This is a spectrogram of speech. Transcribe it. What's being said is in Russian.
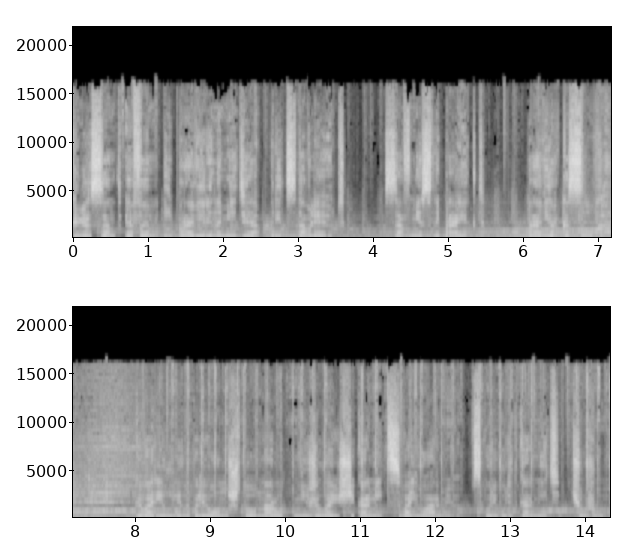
Коммерсант ФМ и Проверено Медиа представляют совместный проект «Проверка слуха». Говорил ли Наполеон, что народ, не желающий кормить свою армию, вскоре будет кормить чужую?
